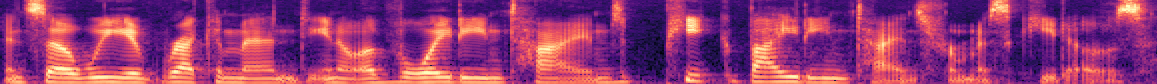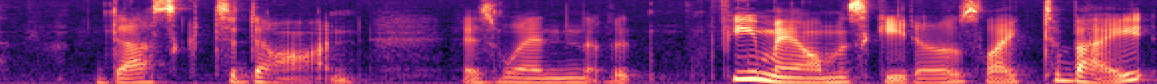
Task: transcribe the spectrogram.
And so we recommend, you know, avoiding times, peak biting times for mosquitoes. Dusk to dawn is when the female mosquitoes like to bite.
